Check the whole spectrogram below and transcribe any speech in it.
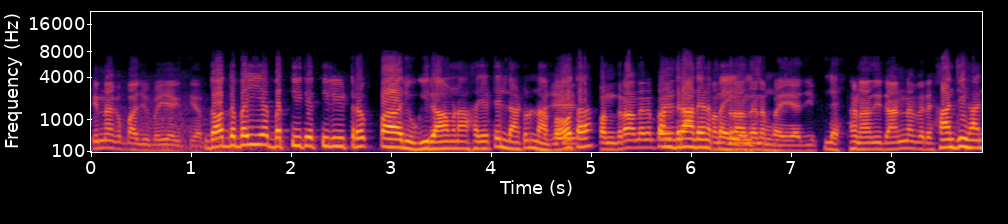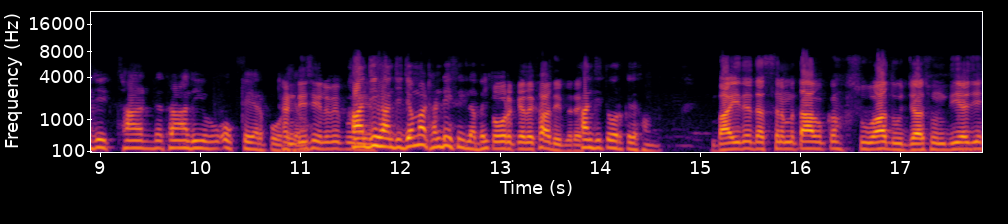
ਕਿੰਨਾ ਕੁ ਪਾਜੂ ਬਾਈ ਐਗਤੀਆਰ ਦੁੱਧ ਬਈ ਇਹ 32 33 ਲੀਟਰ ਪਾ ਜੂਗੀ ਨਾਲ ਹਜੇ ਢਿੱਲਾਂ ਢੁੱਲਾਂ ਬਹੁਤ ਆ। 15 ਦਿਨ ਪਏ? 15 ਦਿਨ ਪਏ 15 ਆ ਦਿਨ ਇਸ ਨੂੰ। ਪਏ ਆ ਜੀ। ਥਣਾ ਦੀ ਡਨ ਨਾ ਵੀਰੇ। ਹਾਂਜੀ ਹਾਂਜੀ ਥਾਂ ਥਾਂ ਦੀ ਓਕੇ ਰਿਪੋਰਟ ਠੰਡੀ ਸੀਲ ਵੀ ਪੂਰੀ ਹਾਂਜੀ ਹਾਂਜੀ ਜਮਾ ਠੰਡੀ ਸੀ ਲਾ ਬਈ। ਤੋੜ ਕੇ ਦਿਖਾ ਦੀ ਵੀਰੇ। ਹਾਂਜੀ ਤੋੜ ਕੇ ਦਿਖਾਉਂਦਾ। ਬਾਈ ਦੇ ਦੱਸਣ ਮੁਤਾਬਕ ਸੂਆ ਦੂਜਾ ਸੁੰਦੀ ਹੈ ਜੀ।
